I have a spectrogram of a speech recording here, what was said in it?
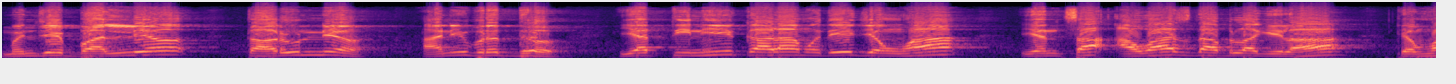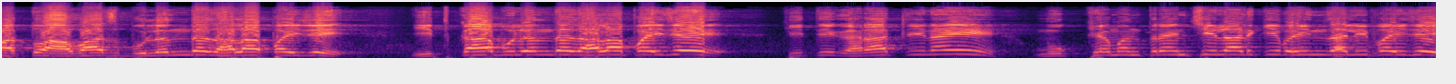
म्हणजे बाल्य तारुण्य आणि वृद्ध या तिन्ही काळामध्ये जेव्हा यांचा आवाज दाबला गेला तेव्हा तो आवाज बुलंद झाला पाहिजे. इतका बुलंद झाला पाहिजे की ती घरातली नाही मुख्यमंत्र्यांची लाडकी बहीण झाली पाहिजे.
